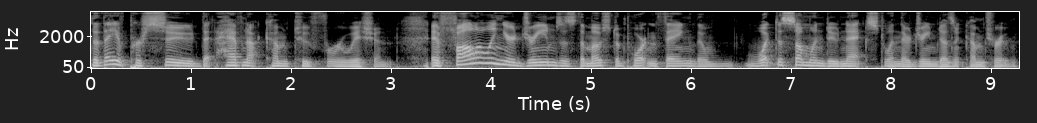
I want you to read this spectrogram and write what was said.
that they have pursued that have not come to fruition? If following your dreams is the most important thing, then what does someone do next when their dream doesn't come true?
